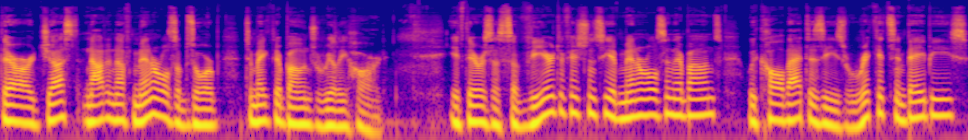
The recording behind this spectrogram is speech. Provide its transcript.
there are just not enough minerals absorbed to make their bones really hard. If there is a severe deficiency of minerals in their bones, we call that disease rickets in babies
